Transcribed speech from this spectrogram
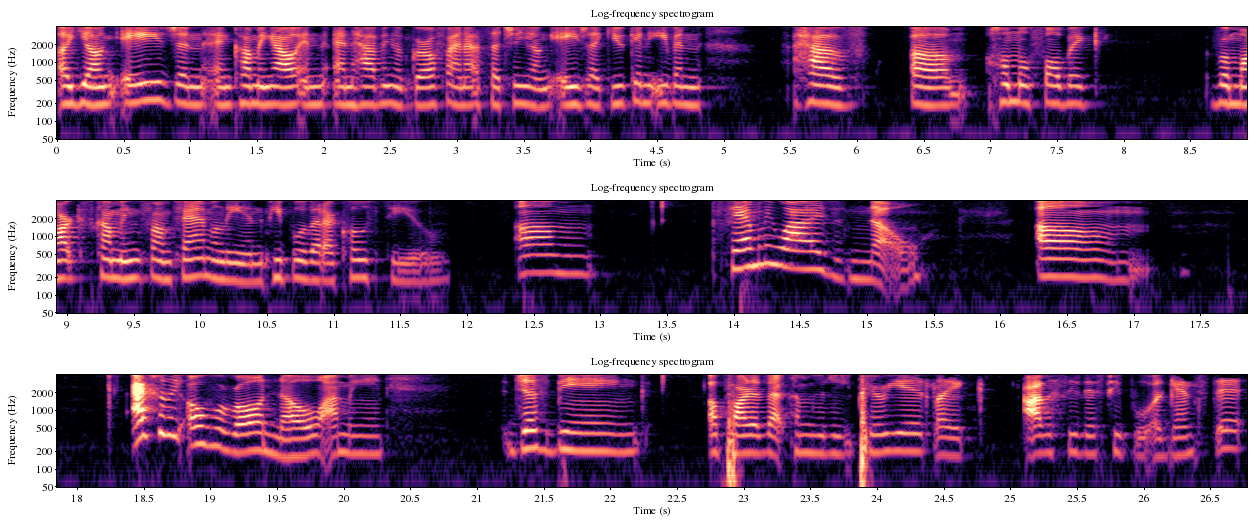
a young age and, and coming out and, and having a girlfriend at such a young age, like you can even have um, homophobic remarks coming from family and people that are close to you. Um, family wise, no. Um, actually overall no. I mean just being a part of that community period like obviously there's people against it.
